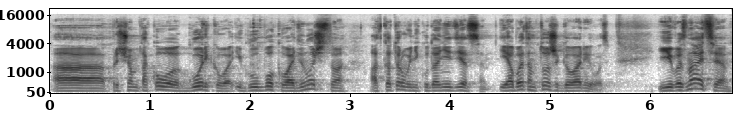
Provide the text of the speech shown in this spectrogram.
причем такого горького и глубокого одиночества, от которого никуда не деться. И об этом тоже говорилось. И вы знаете,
